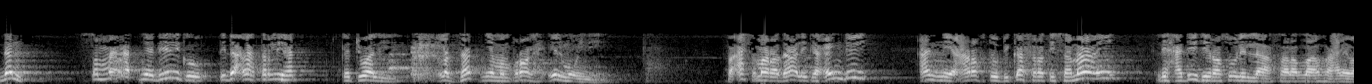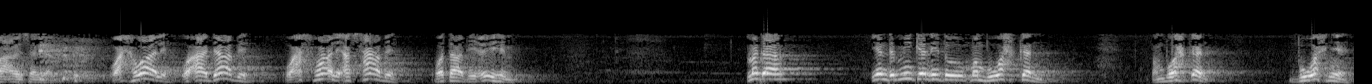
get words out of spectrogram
dan semangatnya diriku tidaklah terlihat kecuali lezatnya memperoleh ilmu ini. Fa asmara dalika indi anni araftu bi kasrati sama'i li hadithi Rasulillah sallallahu alaihi wa sallam wa ahwalih wa adabih wa ahwali ashabih wa tabi'ihim. Maka yang demikian itu membuahkan membuahkan buahnya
